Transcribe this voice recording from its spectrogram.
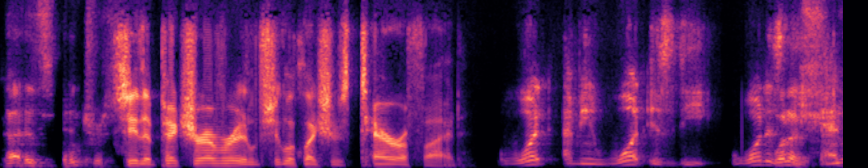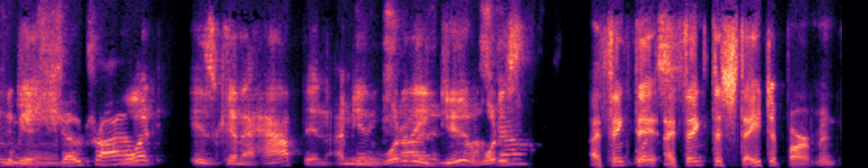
That is interesting. See the picture of her? She looked like she was terrified. what I mean, what is the what is What a, the sh- end gonna be a game? show trial. What is going to happen? I mean, what do they in do? What is I think they. I think the State Department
